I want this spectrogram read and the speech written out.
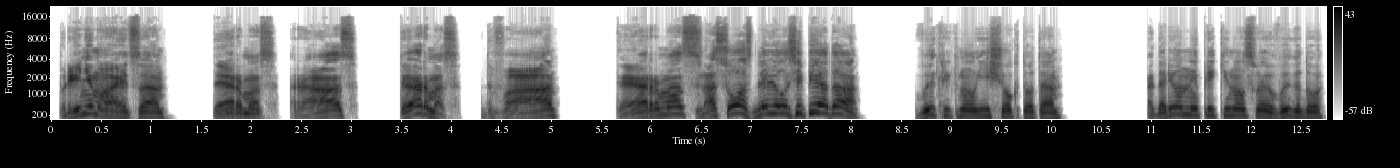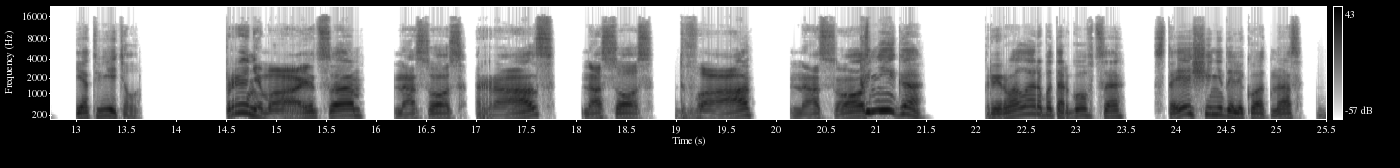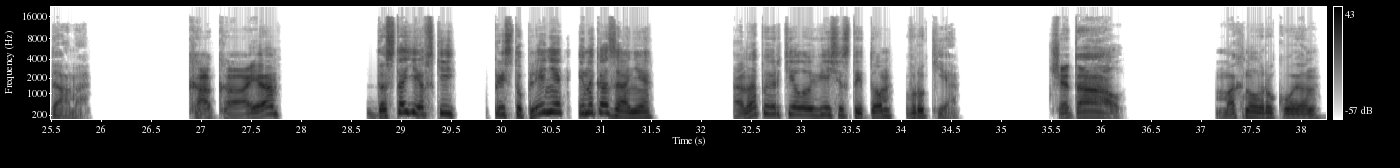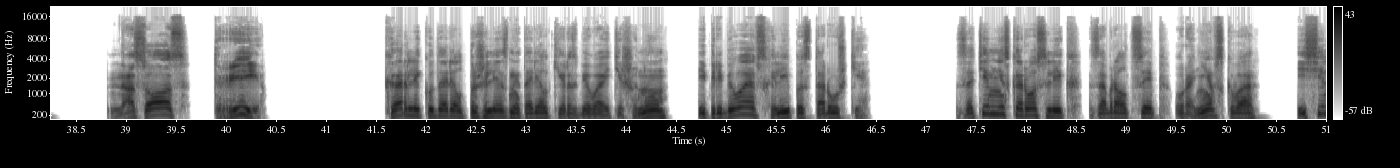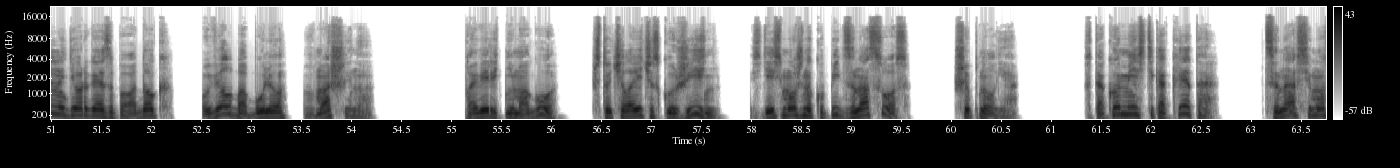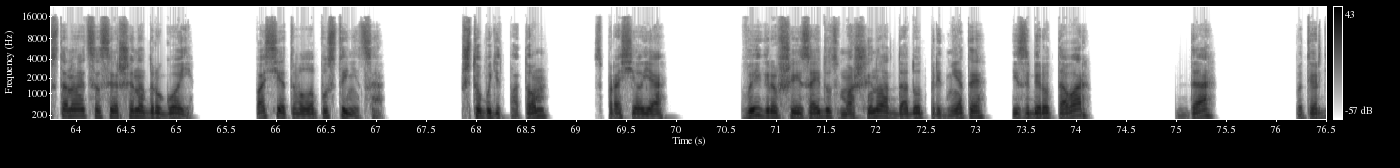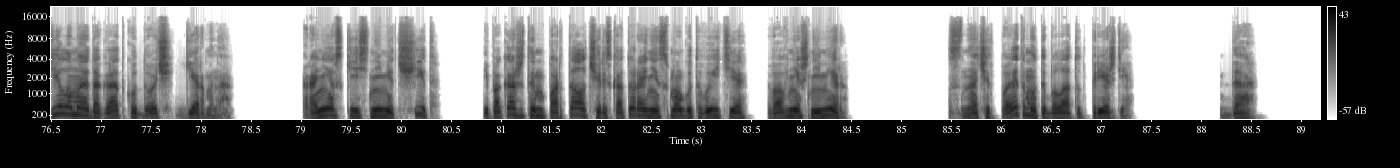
«Принимается. Термос раз, термос два, термос...» «Насос для велосипеда!» — выкрикнул еще кто-то. Одаренный прикинул свою выгоду и ответил. «Принимается. Насос раз, насос два, насос...» «Книга!» — прервала работорговца, стоящая недалеко от нас дама. «Какая?» «Достоевский. Преступление и наказание». Она повертела увесистый том в руке. «Читал!» Махнул рукой он. «Насос три!» Карлик ударил по железной тарелке, разбивая тишину и перебивая всхлипы старушки. Затем низкорослик забрал цепь у Раневского и, сильно дергая за поводок, увел бабулю в машину. «Поверить не могу, что человеческую жизнь здесь можно купить за насос», — шепнул я. «В таком месте, как это, цена всему становится совершенно другой», — посетовала пустыница. «Что будет потом?» — спросил я. Выигравшие зайдут в машину, отдадут предметы и заберут товар? Да, подтвердила мою догадку дочь Германа. Раневский снимет щит и покажет им портал, через который они смогут выйти во внешний мир. Значит, поэтому ты была тут прежде? Да,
